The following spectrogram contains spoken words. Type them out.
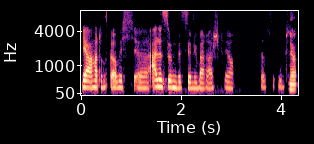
ja, hat uns, glaube ich, äh, alles so ein bisschen überrascht. Ja, das ist so gut. Ja,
